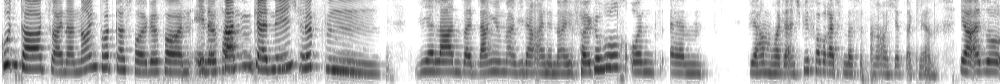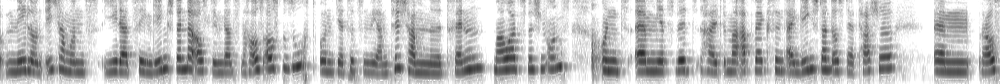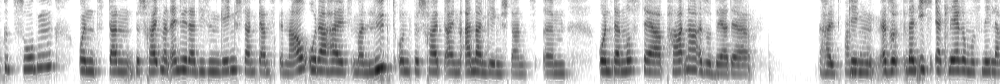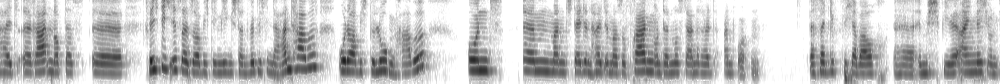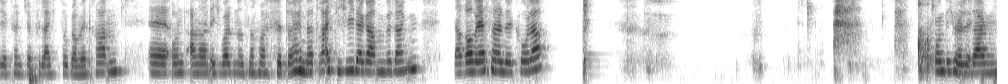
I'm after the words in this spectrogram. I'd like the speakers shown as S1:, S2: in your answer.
S1: Guten Tag zu einer neuen Podcast-Folge von Elefanten können nicht hüpfen.
S2: Wir laden seit langem mal wieder eine neue Folge hoch und ähm, wir haben heute ein Spiel vorbereitet und das wird Anna euch jetzt erklären.
S1: Ja, also Nele und ich haben uns jeder zehn Gegenstände aus dem ganzen Haus ausgesucht und jetzt sitzen wir am Tisch, haben eine Trennmauer zwischen uns und ähm, jetzt wird halt immer abwechselnd ein Gegenstand aus der Tasche ähm, rausgezogen und dann beschreibt man entweder diesen Gegenstand ganz genau oder halt man lügt und beschreibt einen anderen Gegenstand. Ähm, und dann muss der Partner, also der, der halt gegen, also wenn ich erkläre, muss Nele halt äh, raten, ob das äh, richtig ist, also ob ich den Gegenstand wirklich in der Hand habe oder ob ich gelogen habe. Und ähm, man stellt dann halt immer so Fragen und dann muss der andere halt antworten.
S2: Das ergibt sich aber auch äh, im Spiel eigentlich und ihr könnt ja vielleicht sogar mitraten. Äh, und Anna und ich wollten uns nochmal für 330 Wiedergaben bedanken. Darauf erstmal eine Cola. Und ich würde
S1: Perfekt.
S2: sagen,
